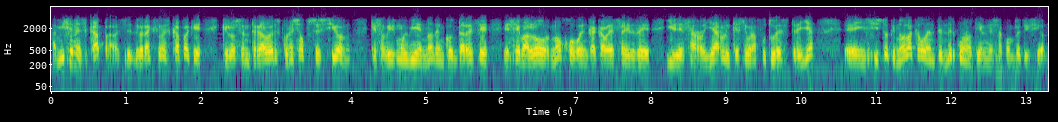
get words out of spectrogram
a mí se me escapa, de verdad que se me escapa que, que los entrenadores con esa obsesión, que sabéis muy bien, ¿no? De encontrar ese, ese valor, ¿no? Joven que acaba de salir de, y desarrollarlo y que sea una futura estrella, eh, insisto que no lo acabo de entender cuando tienen esa competición.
